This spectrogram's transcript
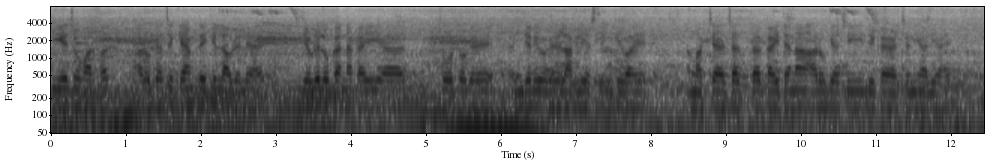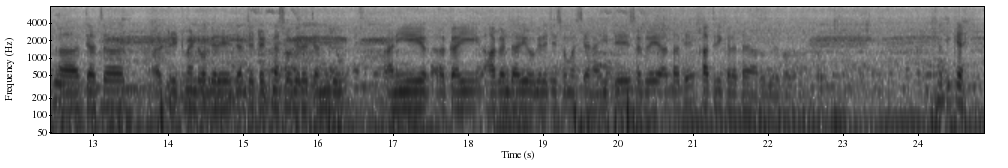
पी एच ओमार्फत आरोग्याचे कॅम्प देखील लावलेले आहेत. जेवढे लोकांना काही चोट वगैरे इंजरी वगैरे लागली असतील किंवा हे मागच्या याच्यात काही त्यांना आरोग्याची जे काही अडचणी आली आहे त्याचं ट्रीटमेंट वगैरे त्यांचे टेटनस वगैरे त्यांनी देऊ. आणि काही हागणदारी वगैरेची समस्या नाही ते सगळे आता ते खात्री करत आहे आरोग्य विभागामार्फत. ठीक आहे.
